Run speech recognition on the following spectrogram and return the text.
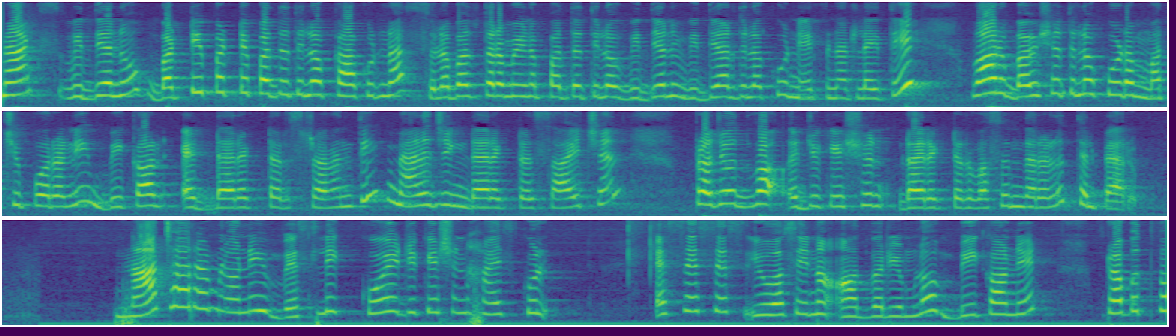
మ్యాథ్స్ విద్యను బట్టి పట్టే పద్ధతిలో కాకుండా సులభతరమైన పద్ధతిలో విద్యను విద్యార్థులకు నేర్పినట్లయితే వారు భవిష్యత్తులో కూడా మర్చిపోరని Beacon Ed director Sravanthi managing director Sai Chand ప్రజోద్వ ఎడ్యుకేషన్ డైరెక్టర్ వసుంధరలు తెలిపారు. నాచారంలోని Wesley co education high school SSS Yuvasena ఆధ్వర్యంలో బీకానెట్ ప్రభుత్వ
